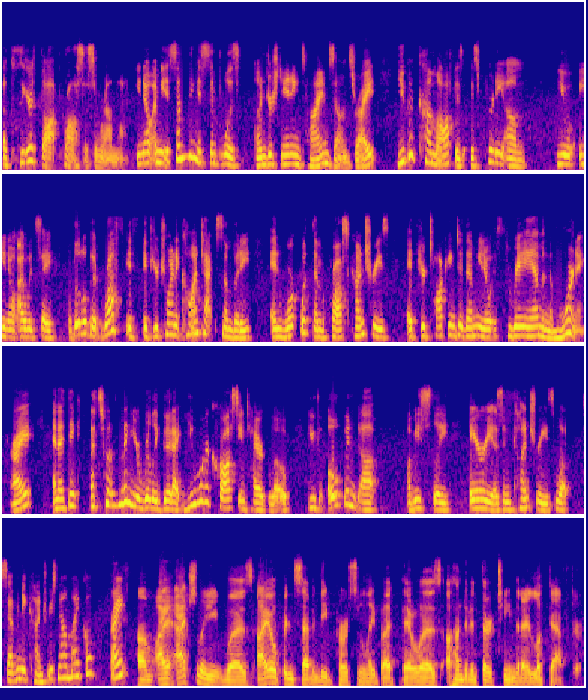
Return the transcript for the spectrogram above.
a clear thought process around that. You know, I mean, it's something as simple as understanding time zones, right? You could come off as, as pretty um you you know i would say a little bit rough if, if you're trying to contact somebody and work with them across countries if you're talking to them you know at 3 a.m in the morning right? And i think that's one thing you're really good at. You work across the entire globe. You've opened up obviously areas and countries what 70 countries now michael right? Um, I actually was, I opened 70 personally, but there was 113 that I looked after.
